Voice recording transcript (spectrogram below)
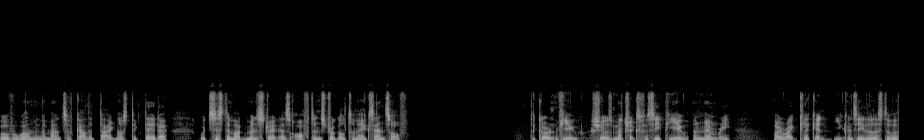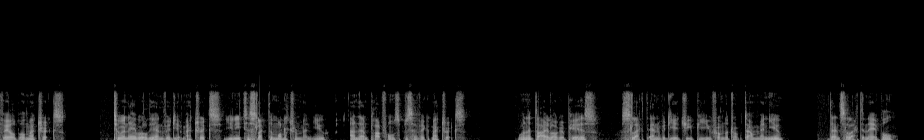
overwhelming amounts of gathered diagnostic data, which system administrators often struggle to make sense of. The current view shows metrics for CPU and memory. By right-clicking, you can see the list of available metrics. To enable the NVIDIA metrics, you need to select the Monitor menu and then platform-specific metrics. When the dialog appears, select NVIDIA GPU from the drop-down menu, then select Enable,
